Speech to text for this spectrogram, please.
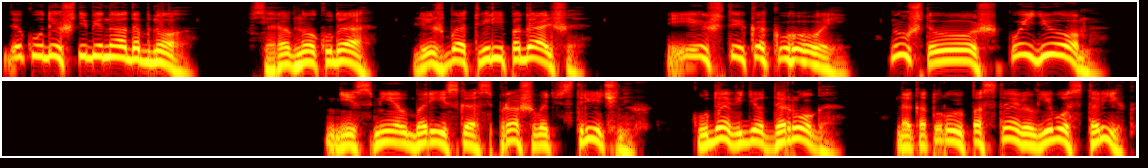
Да куда ж тебе надобно? Все равно куда, лишь бы от Твери подальше. Ишь ты какой! Ну что ж, пойдем. Не смел Бориска спрашивать встречных, куда ведет дорога, на которую поставил его старик.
